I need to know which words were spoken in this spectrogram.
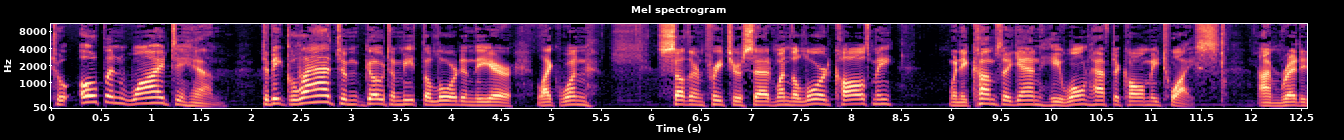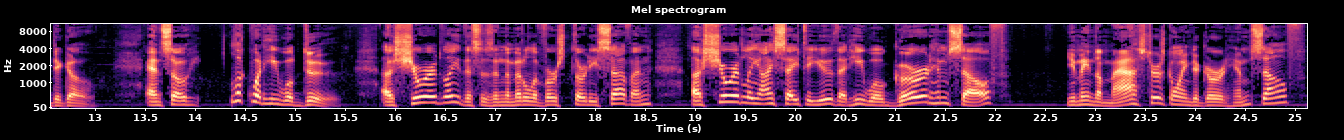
to open wide to him, to be glad to go to meet the Lord in the air. Like one southern preacher said, When the Lord calls me, when he comes again, he won't have to call me twice. I'm ready to go. And so look what he will do. Assuredly, this is in the middle of verse 37 Assuredly, I say to you that he will gird himself. You mean the master is going to gird himself?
